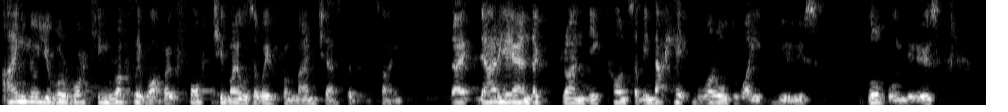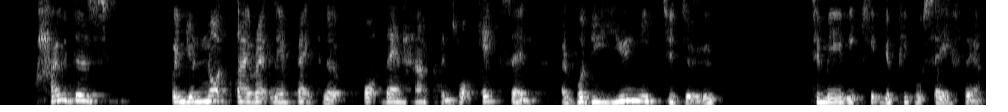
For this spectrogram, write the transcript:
I know you were working roughly what about forty miles away from Manchester at the time. The, the Ariana Grande concert, I mean, that hit worldwide news, global news. How does when you're not directly affecting it, what then happens? What kicks in? And what do you need to do to maybe keep your people safe there?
